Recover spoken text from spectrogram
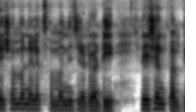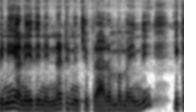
డిసెంబర్ నెలకు సంబంధించినటువంటి రేషన్ పంపిణీ అనేది నిన్నటి నుంచి ప్రారంభమైంది. ఇక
